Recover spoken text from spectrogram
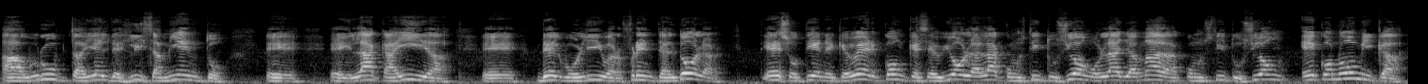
abrupta y el deslizamiento, eh, eh, la caída del bolívar frente al dólar, eso tiene que ver con que se viola la constitución o la llamada constitución económica.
